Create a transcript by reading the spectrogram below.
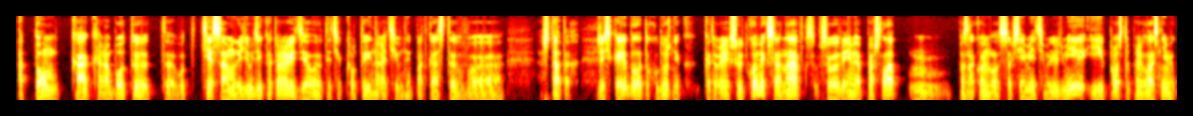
о том, как работают э, вот те самые люди, которые делают эти крутые нарративные подкасты в э, Штатах. Джессика Эйбл — это художник, который рисует комиксы. Она в свое время пошла, познакомилась со всеми этими людьми и просто провела с ними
